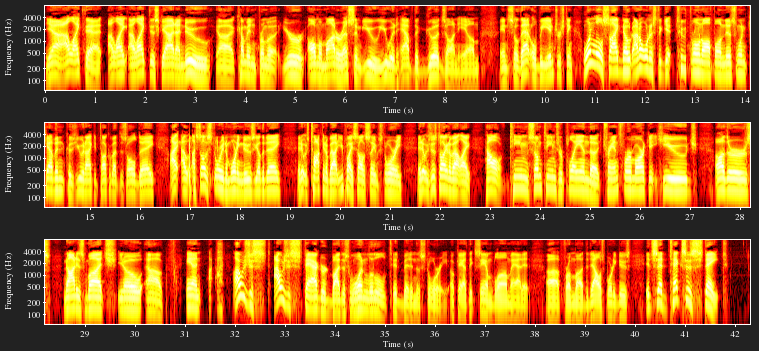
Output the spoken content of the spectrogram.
Yeah, I like that. I like I like this guy. I knew uh, coming from a, your alma mater SMU, you would have the goods on him, and so that will be interesting. One little side note: I don't want us to get too thrown off on this one, Kevin, because you and I could talk about this all day. I, I I saw the story in the morning news the other day and it was talking about you probably saw the same story, and it was just talking about like how teams some teams are playing the transfer market huge, others not as much, you know, uh, and I, I was just I was just staggered by this one little tidbit in the story. Okay, I think Sam Blum had it uh, from uh, the Dallas Sporting News. It said Texas State,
